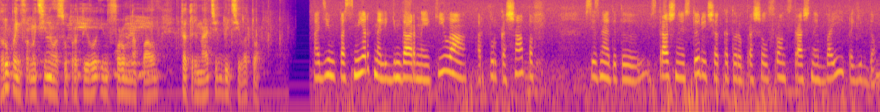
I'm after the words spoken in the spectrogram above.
група інформаційного супротиву «Інформ Напалм» та 13 бійців АТО. Один посмертно легендарный Кила, Артур Кашапов. Все знают эту страшную историю, человек, который прошел фронт, страшные бои и погиб дома.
